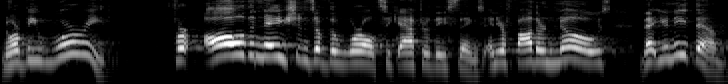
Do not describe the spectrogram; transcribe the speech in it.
nor be worried. For all the nations of the world seek after these things, and your Father knows that you need them.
